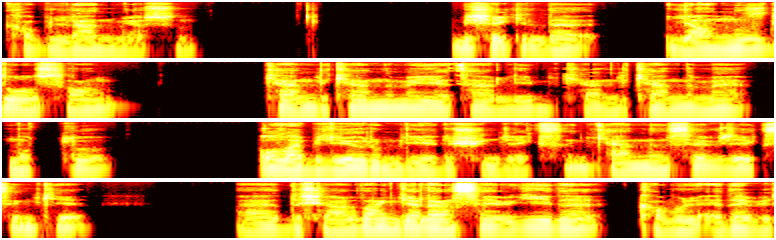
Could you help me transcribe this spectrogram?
kabullenmiyorsun. Bir şekilde yalnız da olsan kendi kendime yeterliyim, kendi kendime mutlu olabiliyorum diye düşüneceksin. Kendini seveceksin ki dışarıdan gelen sevgiyi de kabul edebil.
